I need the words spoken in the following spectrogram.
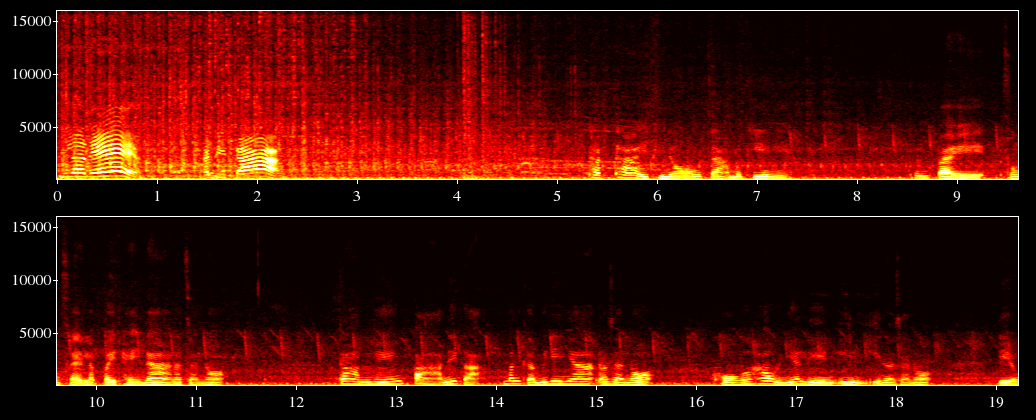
ที่เลอเด้อดีก้าทักทายพี่น้องจ้ะเมื่อกี้นี่ เพิ่นไปสงสัยเราไปไทยหน้านะจ๊ะเนาะการเลี้ยงป่านี่กะมันก็ไม่ได้ยากนะจ๊ะเนาะขอเฮาอย่างเงี้ยเลี้ยงอีหลีนะจ๊ะเนาะเดี๋ยว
